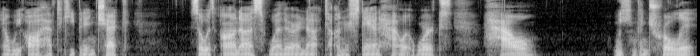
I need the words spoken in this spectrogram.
and we all have to keep it in check. So it's on us whether or not to understand how it works, how we can control it,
